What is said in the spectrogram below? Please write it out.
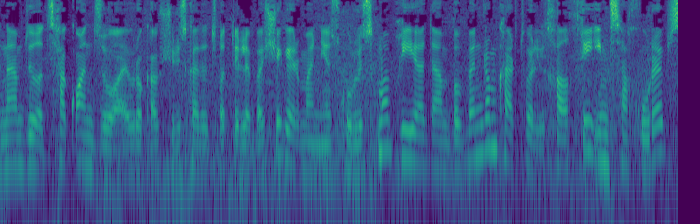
ნამდვილად საკვანძოა ევროკავშირის გადაწყვეტილებაში გერმანიას გულისხმობ ღიად ამბობენ რომ ქართველი ხალხი იმსახურებს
